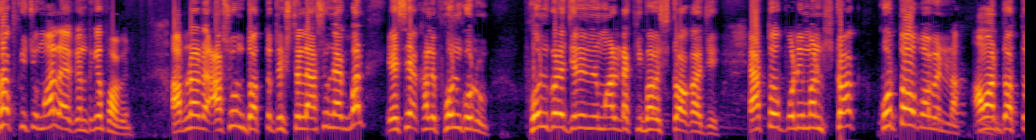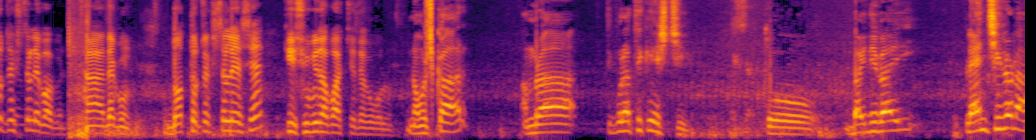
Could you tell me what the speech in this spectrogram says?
সব কিছু মাল এখান থেকে পাবেন। আপনার আসুন দত্ত টেক্সটাইলে আসুন একবার এসে খালি ফোন করুন। ফোন করে জেনে নিন মালটা কীভাবে স্টক আছে। এত পরিমাণ স্টক কোথাও পাবেন না আমার দত্ত টেক্সটাইলে পাবেন। হ্যাঁ দেখুন দত্ত টেক্সটাইলে এসে কি সুবিধা পাচ্ছে দেখো বলুন। নমস্কার আমরা ত্রিপুরা থেকে এসেছি। তো বাইদি ভাই প্ল্যান ছিল না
